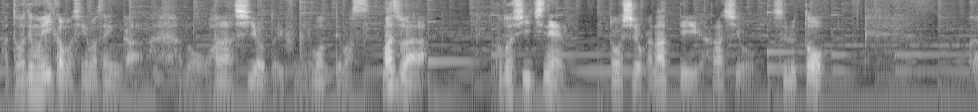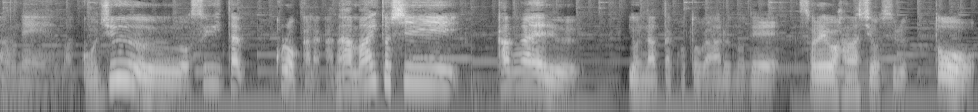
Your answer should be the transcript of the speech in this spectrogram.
まあどうでもいいかもしれませんが、あの、お話ししようというふうに思ってます。まずは、今年1年どうしようかなっていう話をすると、あのね、まあ、50を過ぎた頃からかな毎年考えるようになったことがあるのでそれを話をすると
